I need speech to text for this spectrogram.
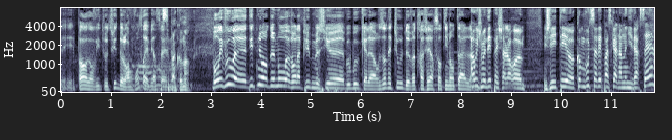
J'ai pas envie tout de suite de le rencontrer personnellement. C'est pas commun. Bon, et vous, euh, dites-nous en deux mots avant la pub, monsieur Boubouk, alors, vous en êtes où de votre affaire sentimentale Ah oui, je me dépêche. Alors, euh, j'ai été, euh, comme vous le savez, Pascal, à un anniversaire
